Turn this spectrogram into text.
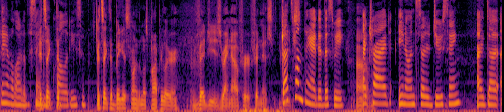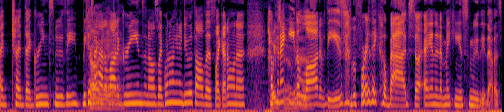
they have a lot of the same It's like the- qualities. of, It's like the biggest, one of the most popular veggies right now for fitness. That's geeks. one thing I did this week. I Um, tried, you know, instead of juicing, I di- I tried the green smoothie because Oh, I had yeah, a lot yeah. of greens, and I was like, what am I going to do with all this? Like, I don't want to. How Waste can I eat a lot of these before they go bad? So I ended up making a smoothie that was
